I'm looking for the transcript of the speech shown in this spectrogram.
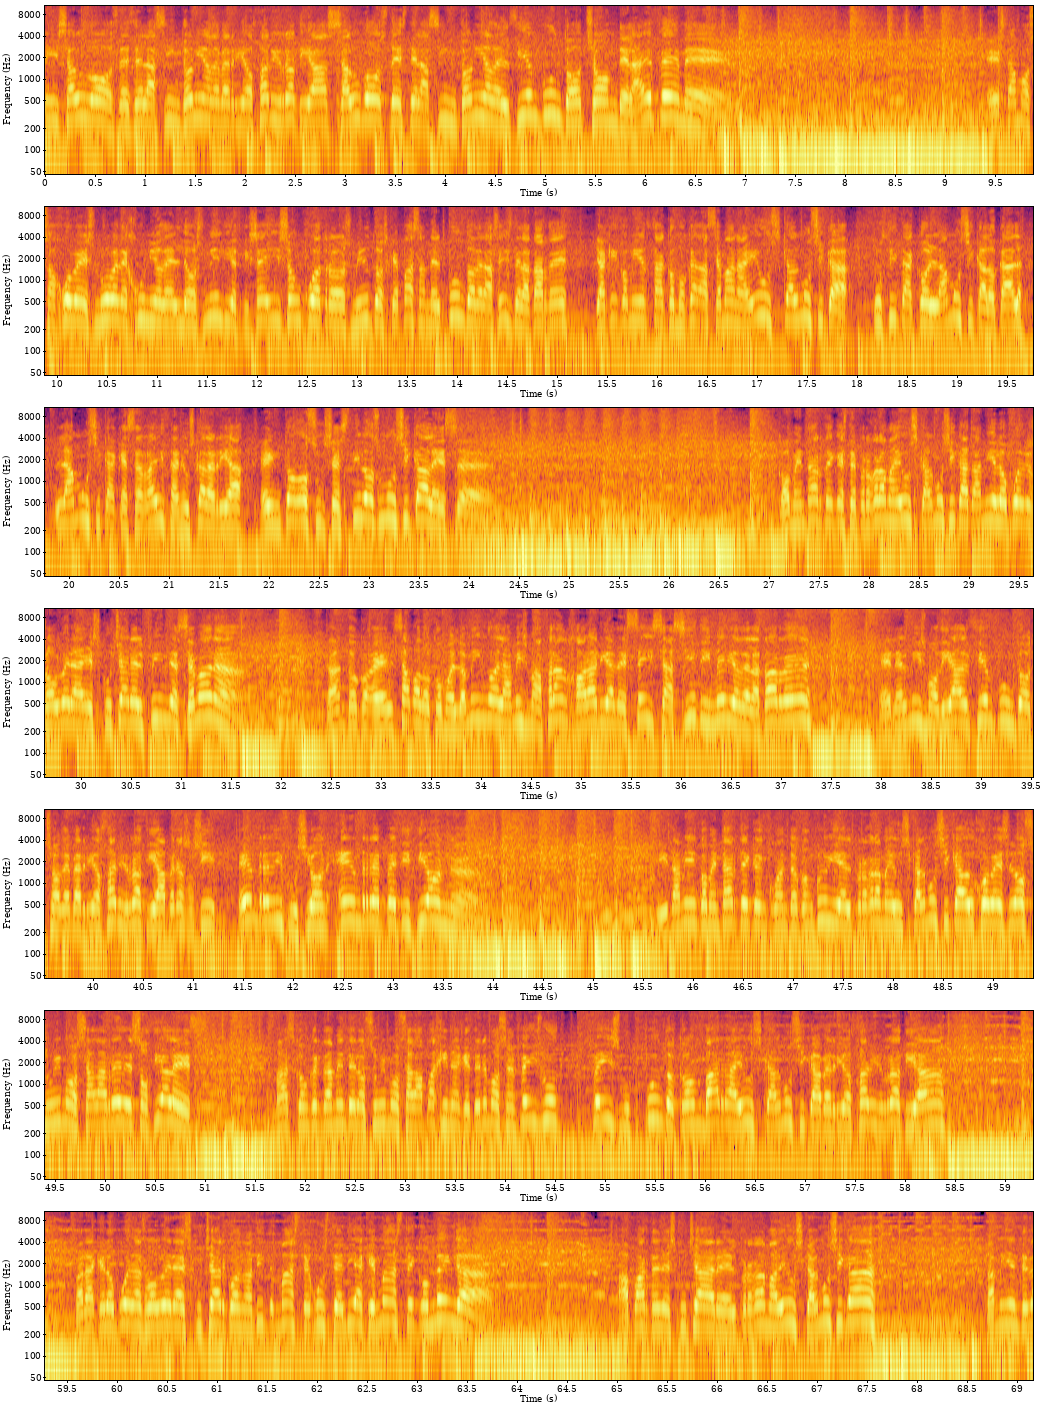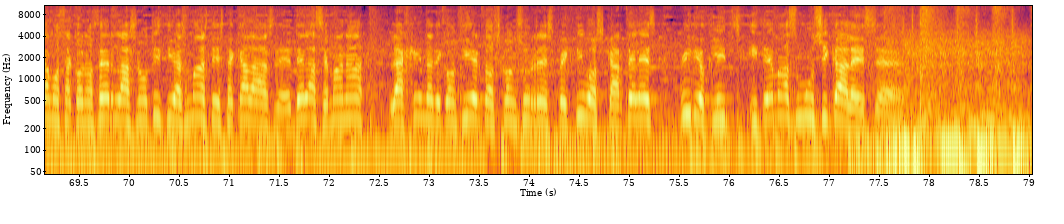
Y saludos desde la sintonía de Berriozar y Ratia, saludos desde la sintonía del 100.8 de la FM. Estamos a jueves 9 de junio del 2016, son cuatro los minutos que pasan del punto de las 6 de la tarde y aquí comienza como cada semana Euskal Música, tu cita con la música local, la música que se realiza en Euskal Herria en todos sus estilos musicales. Comentarte que este programa de Euskal Música también lo puedes volver a escuchar el fin de semana. Tanto el sábado como el domingo en la misma franja horaria de 6 a 7 y media de la tarde. En el mismo dial 100.8 de Berriozar y Ratia, pero eso sí, en redifusión, en repetición. Y también comentarte que en cuanto concluye el programa Euskal Música, hoy jueves lo subimos a las redes sociales. Más concretamente lo subimos a la página que tenemos en Facebook facebook.com barra Música Berriozar para que lo puedas volver a escuchar cuando a ti más te guste el día que más te convenga. aparte de escuchar el programa de Euskal Música también te damos a conocer las noticias más destacadas de, la semana, la agenda de conciertos con sus respectivos carteles, videoclips y temas musicales.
